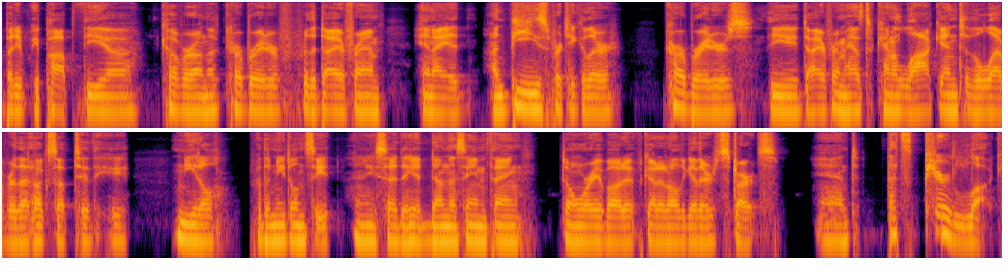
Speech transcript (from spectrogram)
but he, he popped the uh, cover on the carburetor for the diaphragm. And I had on these particular carburetors, the diaphragm has to kind of lock into the lever that hooks up to the needle for the needle and seat. And he said he had done the same thing. Don't worry about it. Got it all together. Starts. And that's pure luck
